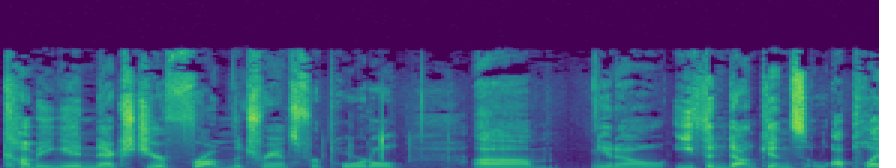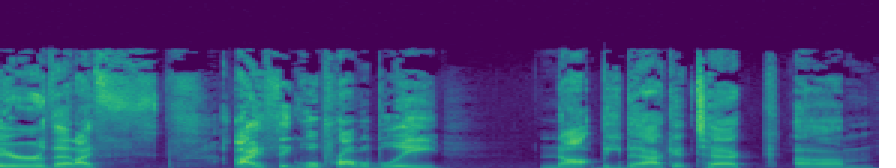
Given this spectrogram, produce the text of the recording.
coming in next year from the transfer portal. Um, you know, Ethan Duncan's a player that I, th- I think will probably not be back at Tech. Um,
